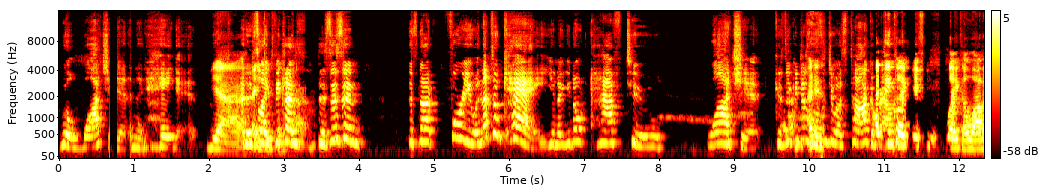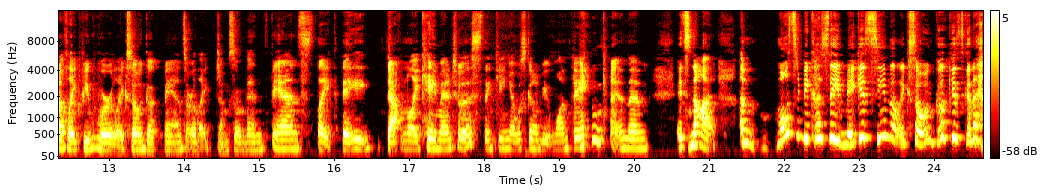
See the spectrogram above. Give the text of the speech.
will watch it and then hate it. yeah. And it's I like because this isn't, it's not for you, and that's okay. You know, you don't have to watch it because you can just I- listen to us talk about I think it. like if you like a lot of like people who are like Seo In Guk fans or like Jung So Min fans, like they definitely came into this thinking it was going to be one thing, and then it's not. Um, mostly because they make it seem that like Seo In Guk is going to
